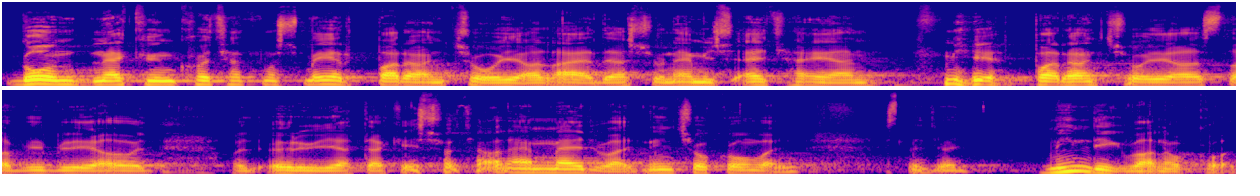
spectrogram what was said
gond nekünk, hogy hát most miért parancsolja, ráadásul nem is egy helyen, miért parancsolja azt a Biblia, hogy, hogy örüljetek, és hogyha nem megy, vagy nincs okon, vagy azt mondja, hogy mindig van okod.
